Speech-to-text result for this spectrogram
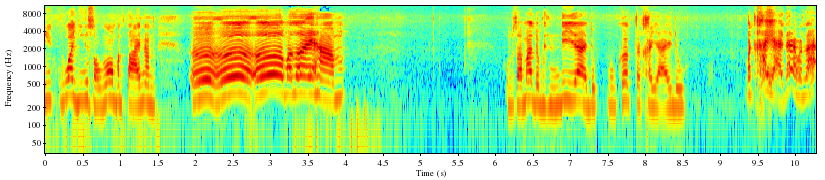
นี่กูว่ายิงสองรอบมันตายนั่นเออเออเออมาเลยหำผมสามารถดูแผนที่ได้เดี๋ยวกูก็จะขยายดู มันขยายได้หมดละ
